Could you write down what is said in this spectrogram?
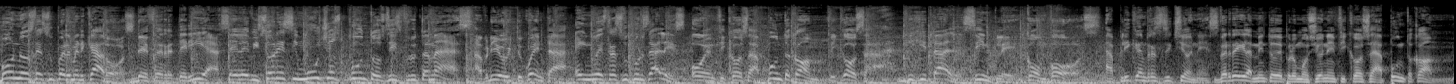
Bonos de supermercados, de ferreterías, televisores y muchos puntos disfruta más. Abrí hoy tu cuenta en nuestras sucursales o en ficosa.com. Ficosa, digital, simple, con vos. Aplican restricciones. Ver reglamento de promoción en ficosa.com.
